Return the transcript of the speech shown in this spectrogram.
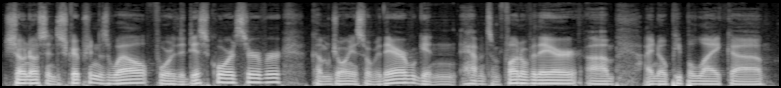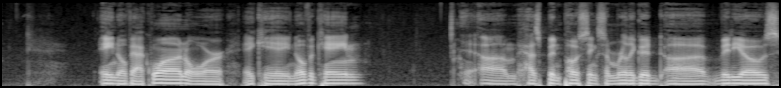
show notes and description as well for the Discord server. Come join us over there. We're getting having some fun over there. Um, I know people like uh, a Novak One or AKA Novocaine um, has been posting some really good uh, videos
